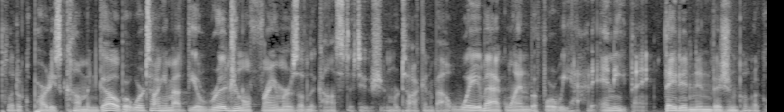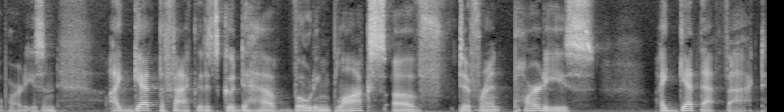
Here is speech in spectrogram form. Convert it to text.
political parties come and go, but we're talking about the original framers of the Constitution. We're talking about way back when, before we had anything. They didn't envision political parties. And I get the fact that it's good to have voting blocks of different parties. I get that fact.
